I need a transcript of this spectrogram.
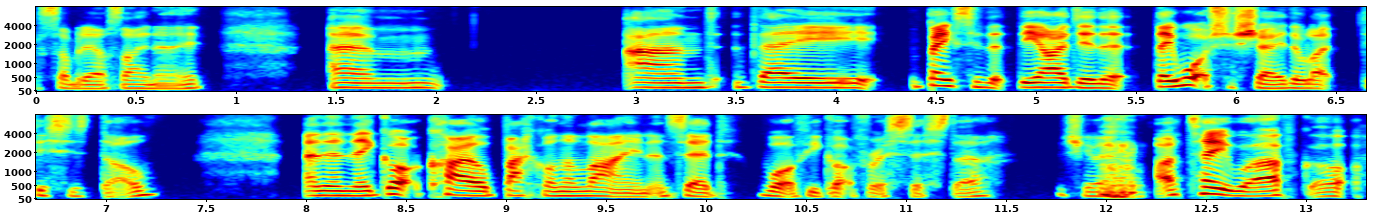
somebody else I know, um, and they basically that the idea that they watched a show, they were like, "This is dull." And then they got Kyle back on the line and said, What have you got for a sister? And she went, I'll tell you what I've got.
